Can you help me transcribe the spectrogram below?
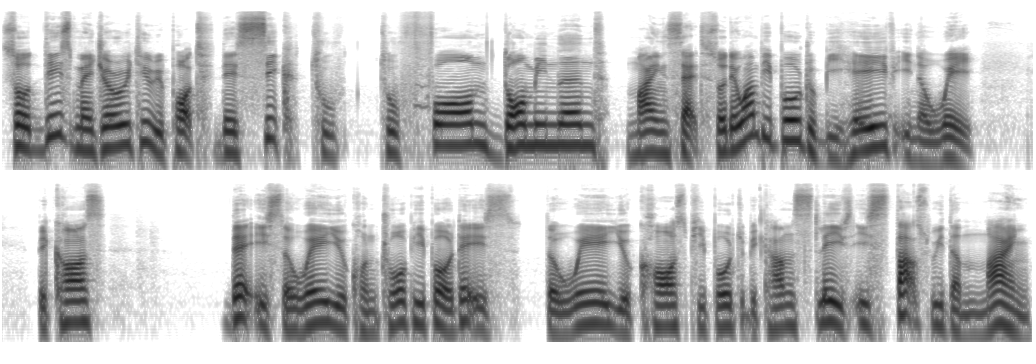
So this majority report, they seek to to form dominant mindset. So they want people to behave in a way because that is the way you control people. That is the way you cause people to become slaves. It starts with the mind.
